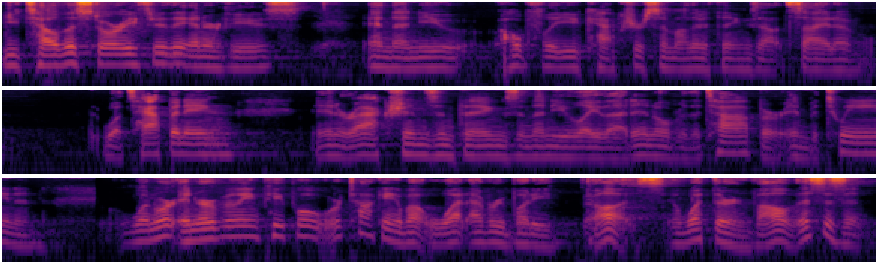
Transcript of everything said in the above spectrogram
You tell the story through the interviews and then you hopefully you capture some other things outside of what's happening, interactions and things, and then you lay that in over the top or in between. And when we're interviewing people, we're talking about what everybody does and what they're involved. This isn't.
